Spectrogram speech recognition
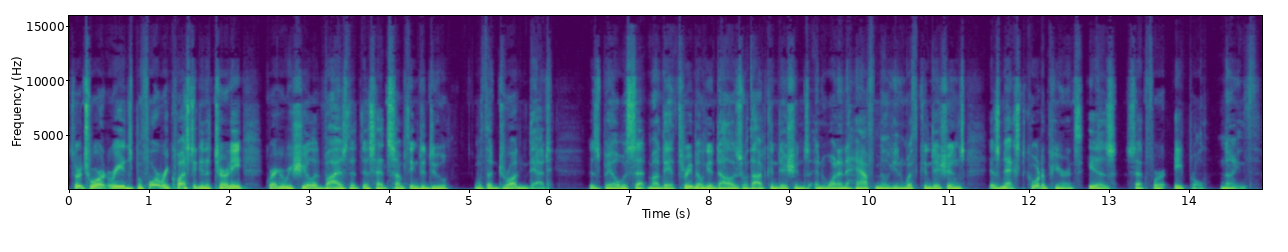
Search warrant reads Before requesting an attorney, Gregory Scheel advised that this had something to do with a drug debt. His bail was set Monday at $3 million without conditions and 1.5 million with conditions. His next court appearance is set for April 9th.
